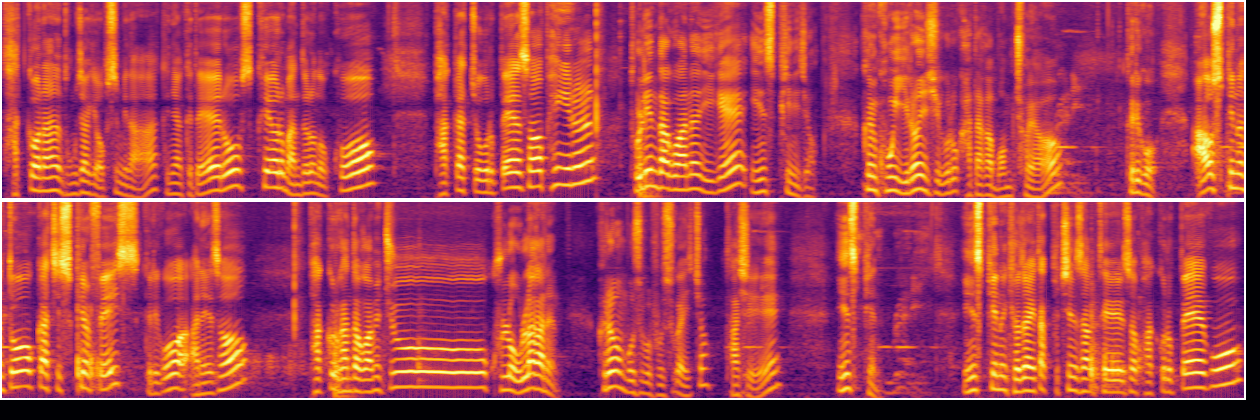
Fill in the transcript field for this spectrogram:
닫거나 하는 동작이 없습니다. 그냥 그대로 스퀘어로 만들어 놓고 바깥쪽으로 빼서 팽이를 돌린다고 하는 이게 in spin이죠. 그럼 공이 이런 식으로 가다가 멈춰요. 그리고 out spin은 똑같이 스퀘어 페이스 그리고 안에서 밖으로 간다고 하면 쭉 굴러 올라가는 그런 모습을 볼 수가 있죠. 다시 in spin. 인스핀은 겨장이 딱 붙인 상태에서 밖으로 빼고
